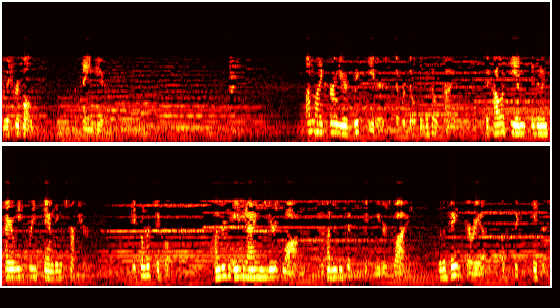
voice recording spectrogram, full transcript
Jewish Revolt the same year. Unlike earlier Greek theaters that were built into hillsides, the Colosseum is an entirely freestanding structure. It's elliptical, 189 meters long and 156 meters wide, with a base area of 6 acres.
